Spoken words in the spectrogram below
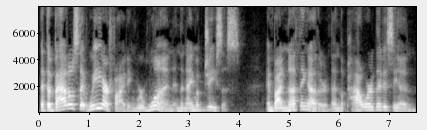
that the battles that we are fighting were won in the name of Jesus and by nothing other than the power that is in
